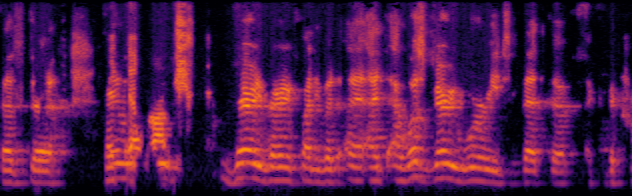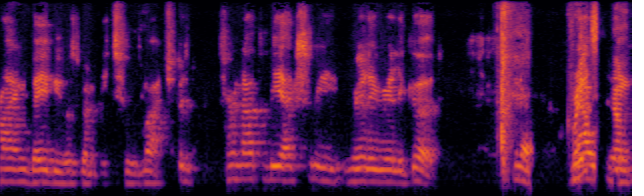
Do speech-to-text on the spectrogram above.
that uh, it was, very very funny but I, I, I, was very worried that the, the crying baby was going to be too much but it turned out to be actually really really good you know Great sound,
